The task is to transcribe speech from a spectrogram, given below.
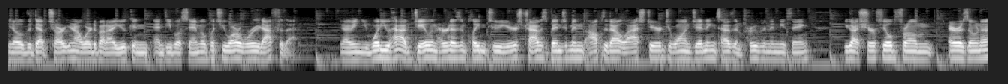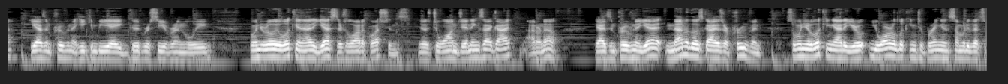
you know, the depth chart. You're not worried about Aiyuk and, and Deebo Samuel, but you are worried after that. You know, I mean, you, what do you have? Jalen Hurd hasn't played in two years. Travis Benjamin opted out last year. Jauan Jennings hasn't proven anything. You got Sherfield from Arizona. He hasn't proven that he can be a good receiver in the league. When you're really looking at it, yes, there's a lot of questions. You know, is Jauan Jennings that guy? I don't know. He hasn't proven it yet. None of those guys are proven. So when you're looking at it, you you are looking to bring in somebody that's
